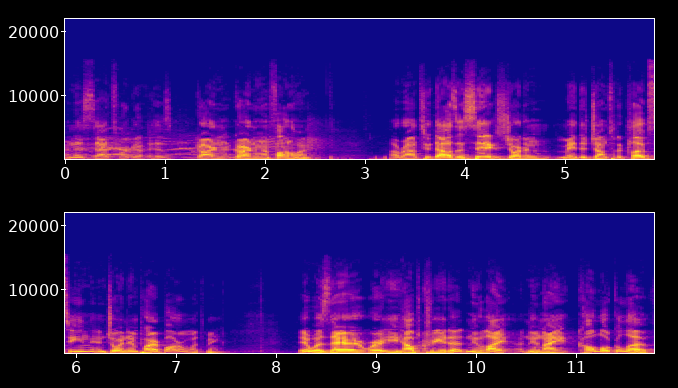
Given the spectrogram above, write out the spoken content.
and his sets were his garden, gardening and following. Around 2006, Jordan made the jump to the club scene and joined Empire Ballroom with me. It was there where he helped create a new, light, a new night called Local Love.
